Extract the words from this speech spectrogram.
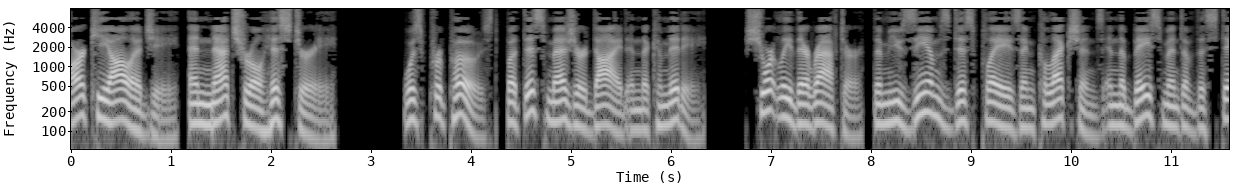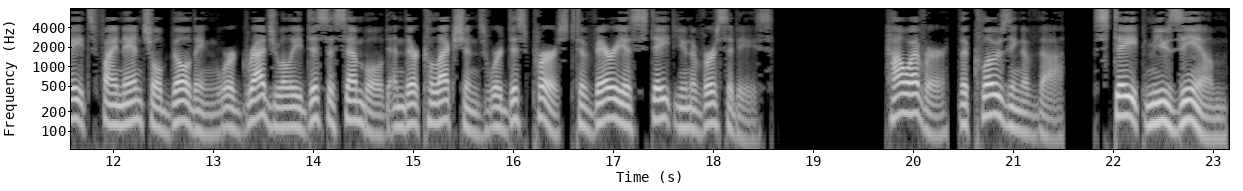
Archaeology, and Natural History was proposed, but this measure died in the committee. Shortly thereafter, the museum's displays and collections in the basement of the state's financial building were gradually disassembled and their collections were dispersed to various state universities. However, the closing of the State Museum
